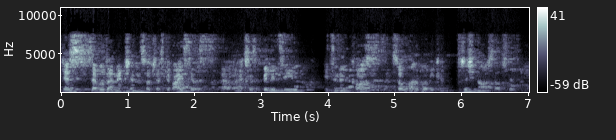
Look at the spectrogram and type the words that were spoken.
there's several dimensions such as devices, uh, accessibility, internet costs, and so on, where we can position ourselves differently.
